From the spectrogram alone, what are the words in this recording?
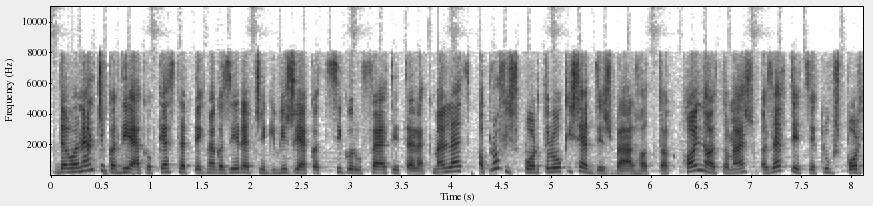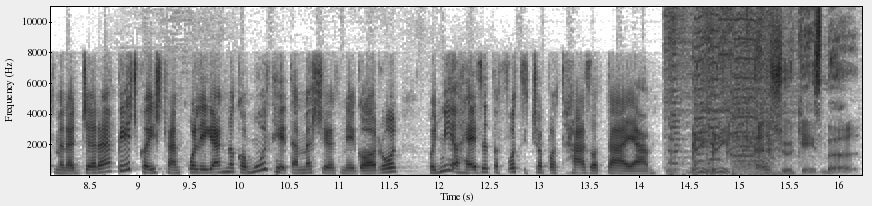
De ma nem csak a diákok kezdhették meg az érettségi vizsgákat szigorú feltételek mellett, a profi sportolók is edzésbe állhattak. Hajnal Tamás, az FTC klub sportmenedzsere, Pécska István kollégánknak a múlt héten mesélt még arról, hogy mi a helyzet a foci csapat házatáján. Blik, blik, első kézből.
